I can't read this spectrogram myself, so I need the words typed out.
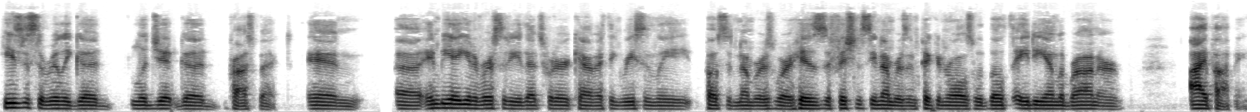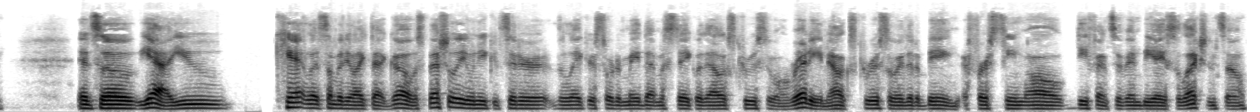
he's just a really good, legit good prospect. And uh, NBA University, that Twitter account, I think recently posted numbers where his efficiency numbers in pick and rolls with both AD and LeBron are eye popping. And so, yeah, you can't let somebody like that go, especially when you consider the Lakers sort of made that mistake with Alex Caruso already. And Alex Caruso ended up being a first team all defensive NBA selection. So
